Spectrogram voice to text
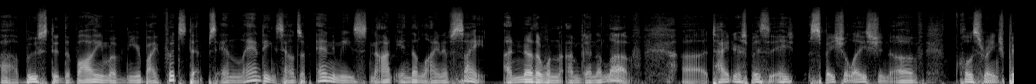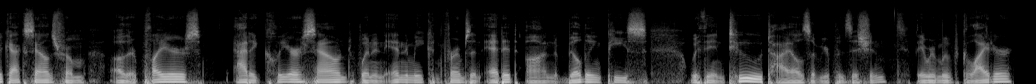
Uh, boosted the volume of nearby footsteps and landing sounds of enemies not in the line of sight. Another one I'm gonna love. Uh, tighter spatialization of close range pickaxe sounds from other players. Added clear sound when an enemy confirms an edit on building piece within two tiles of your position. They removed glider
